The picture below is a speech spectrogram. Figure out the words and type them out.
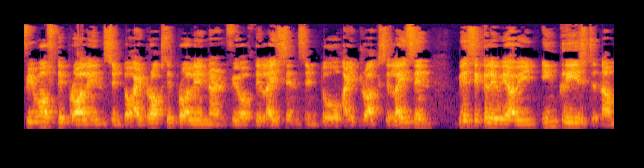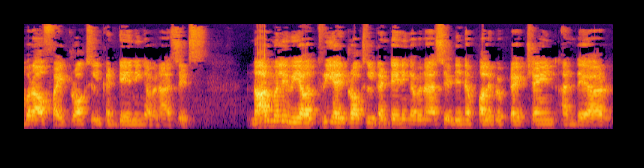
few of the prolines into hydroxyproline and few of the lysines into hydroxylysine. Basically we have increased number of hydroxyl containing amino acids Normally, we have three hydroxyl containing amino acid in a polypeptide chain and they are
